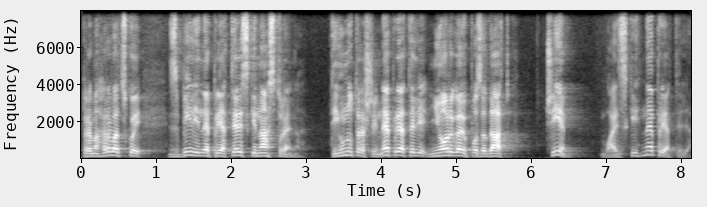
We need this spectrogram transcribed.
prema Hrvatskoj zbilji neprijateljski nastrojena. Ti unutrašnji neprijatelji njorgaju po zadatku. Čijem? Vanjskih neprijatelja.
